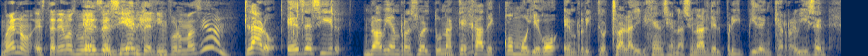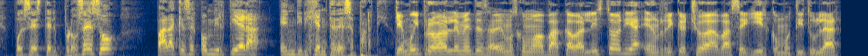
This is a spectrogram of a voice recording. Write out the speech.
Bueno, estaremos muy Es decir- pendientes de la información. Claro, es decir, no habían resuelto una queja de cómo llegó Enrique Ochoa a la dirigencia nacional del PRI, piden que revisen pues este el proceso para que se convirtiera en dirigente de ese partido. que muy probablemente sabemos cómo va a acabar la historia. Enrique Ochoa va a seguir como titular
